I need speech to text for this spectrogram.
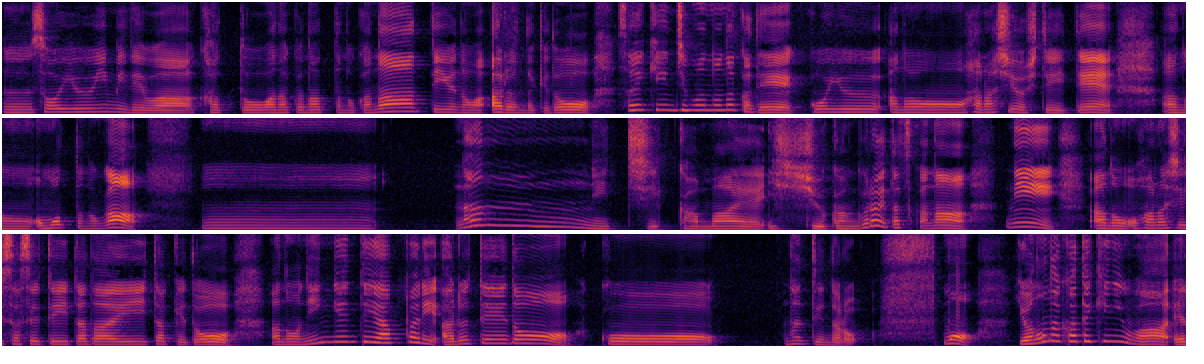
ら、うん、そういう意味では葛藤はなくなったのかなっていうのはあるんだけど最近自分の中でこういうあの話をしていてあの思ったのがうーん何日か前1週間ぐらい経つかなにあのお話しさせていただいたけどあの人間ってやっぱりある程度こう何て言うんだろう。もう世の中的には選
